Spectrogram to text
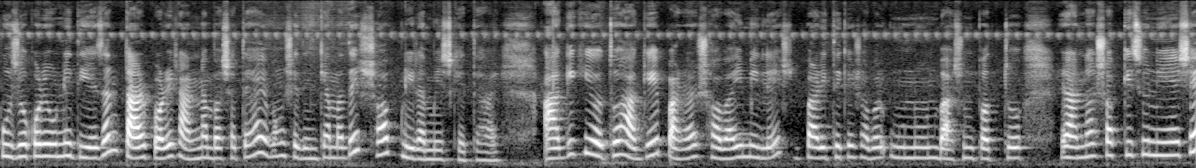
পুজো করে উনি দিয়ে যান, তারপরে রান্না বসাতে হয় এবং সেদিনকে আমাদের সব নিরামিষ খেতে হয়। আগে কি হতো, আগে পাড়ার সবাই মিলে, বাড়ি থেকে সবার উনুন, বাসনপত্র রান্নার সব কিছু নিয়ে এসে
